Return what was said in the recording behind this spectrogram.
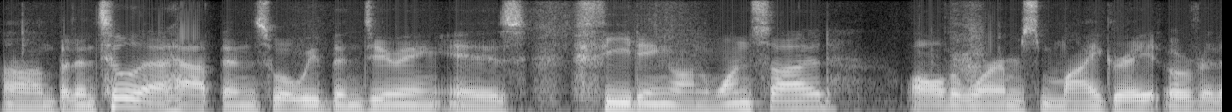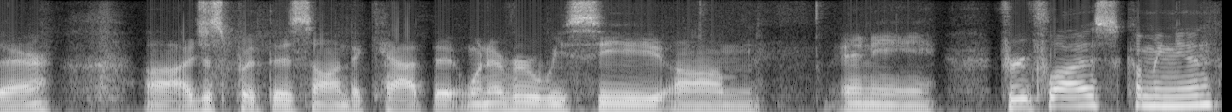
Um, but until that happens, what we've been doing is feeding on one side, all the worms migrate over there. Uh, I just put this on to cap it. Whenever we see um, any fruit flies coming in,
